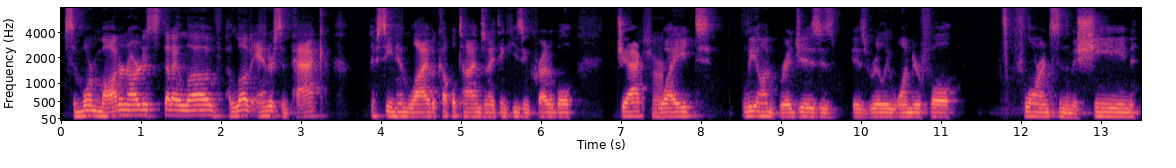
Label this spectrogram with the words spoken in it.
Some more modern artists that I love. I love Anderson .Paak. I've seen him live a couple times, and I think he's incredible. Jack sure. White, Leon Bridges is is really wonderful. Florence and the Machine.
